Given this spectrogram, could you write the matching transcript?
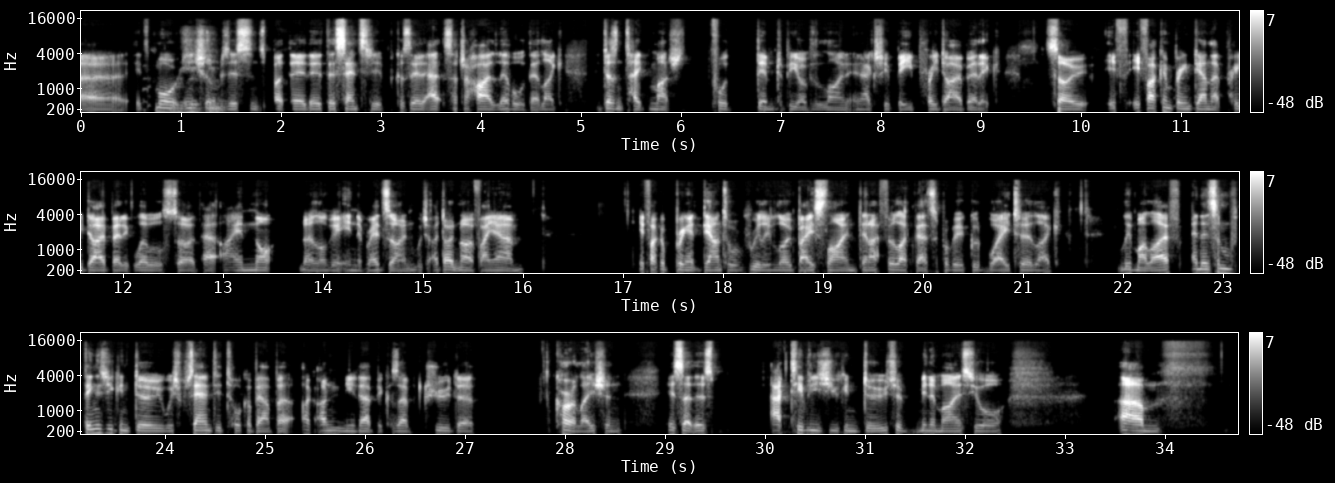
uh it's more insulin resistance but they're, they're they're sensitive because they're at such a high level that like it doesn't take much for them to be over the line and actually be pre-diabetic so if if I can bring down that pre-diabetic level so that I am not no longer in the red zone, which I don't know if I am, if I could bring it down to a really low baseline, then I feel like that's probably a good way to like live my life. And there's some things you can do, which Sam did talk about, but I, I knew that because I drew the correlation. Is that there's activities you can do to minimize your um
